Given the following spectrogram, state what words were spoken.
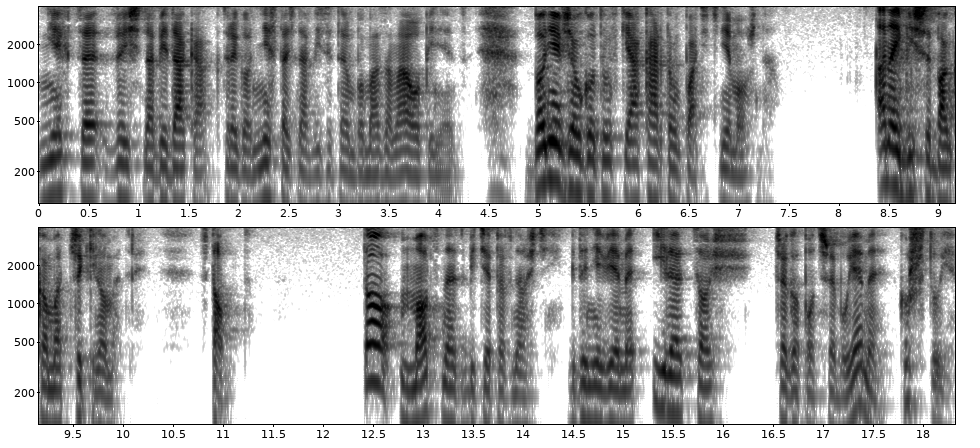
nie chce wyjść na biedaka, którego nie stać na wizytę, bo ma za mało pieniędzy, bo nie wziął gotówki, a kartą płacić nie można. A najbliższy bankomat 3 km. Stąd. To mocne zbicie pewności, gdy nie wiemy, ile coś, czego potrzebujemy, kosztuje.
